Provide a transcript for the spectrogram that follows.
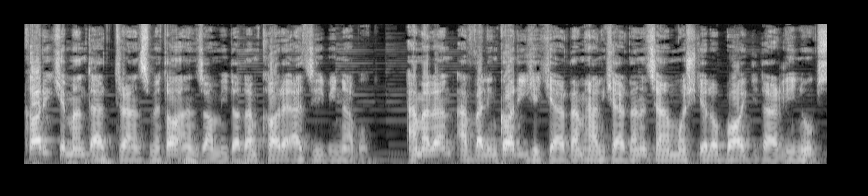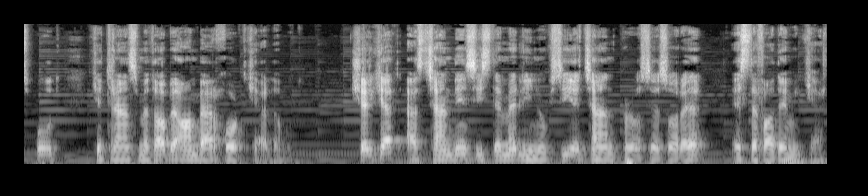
کاری که من در ترانسمتا انجام می‌دادم کار عجیبی نبود. عملا اولین کاری که کردم حل کردن چند مشکل و باگ در لینوکس بود که ترانسمتا به آن برخورد کرده بود. شرکت از چندین سیستم لینوکسی چند پروسسوره استفاده می کرد.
